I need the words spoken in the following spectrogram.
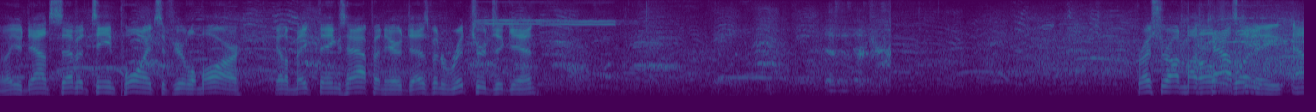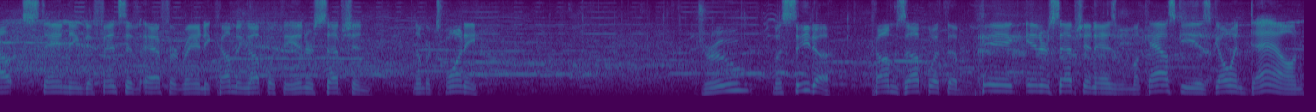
Well, you're down 17 points if you're Lamar. Got to make things happen here. Desmond Richards again. Pressure on Oh, what outstanding defensive effort, Randy, coming up with the interception. Number 20. Drew Misita comes up with a big interception as Makowski is going down.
